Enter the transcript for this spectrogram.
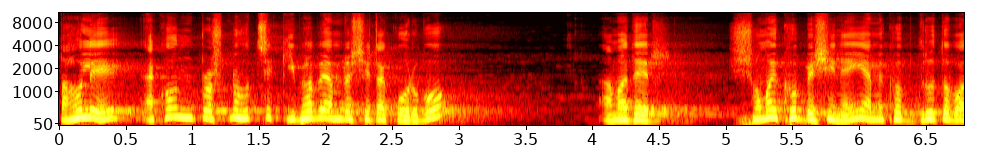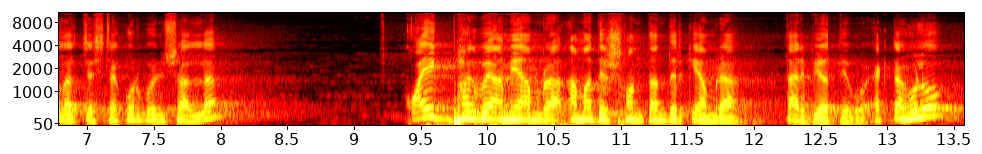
তাহলে এখন প্রশ্ন হচ্ছে কীভাবে আমরা সেটা করব? আমাদের সময় খুব বেশি নেই, আমি খুব দ্রুত বলার চেষ্টা করব ইনশাল্লাহ কয়েক কয়েকভাবে আমি আমরা, আমাদের সন্তানদেরকে আমরা তারবিয়ত দেব। একটা হলো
